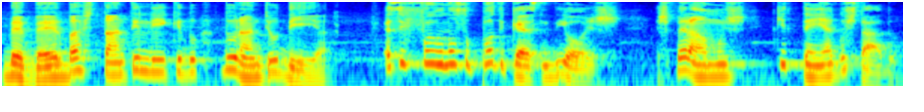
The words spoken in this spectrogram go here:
beber bastante líquido durante o dia. Esse foi o nosso podcast de hoje. Esperamos que tenha gostado.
